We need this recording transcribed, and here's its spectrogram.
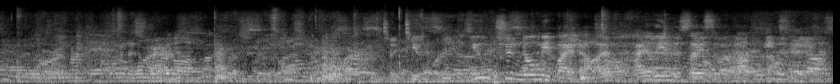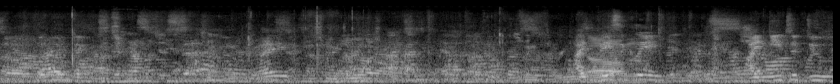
Take two. You should know me by now. I'm highly indecisive about pizza. So I um, basically I need to do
